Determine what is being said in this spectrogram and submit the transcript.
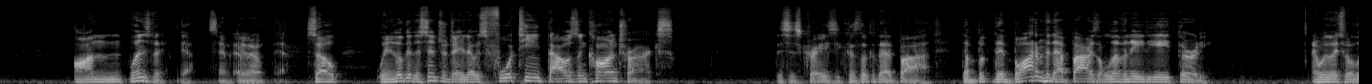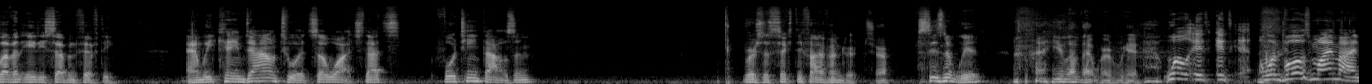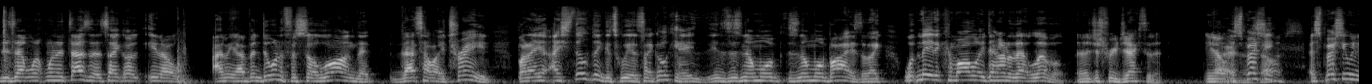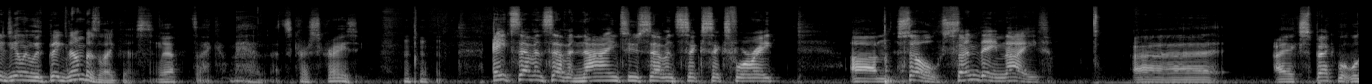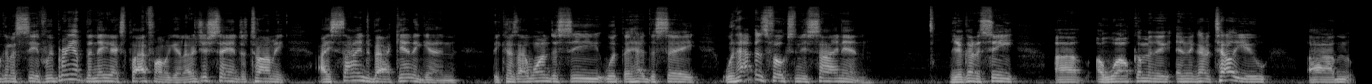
on Wednesday. Yeah, same day. You know? Yeah. So when you look at this intraday, that was 14,000 contracts. This is crazy because look at that bar. The, the bottom of that bar is 1188.30. And we went to 1187.50. And we came down to it. So watch. That's 14,000 versus 6,500. Sure. Isn't it weird? you love that word weird. Well, it, it, what blows my mind is that when, when it does it, it's like, uh, you know, I mean, I've been doing it for so long that that's how I trade, but I, I still think it's weird. It's like, okay, there's no more, there's no more buys. They're like, what made it come all the way down to that level? And it just rejected it. You know, Buyers especially, especially when you're dealing with big numbers like this. Yeah. It's like, man, that's cr- crazy. 877 927 6648. Um, So, Sunday night, uh, I expect what we're going to see. If we bring up the Nadex platform again, I was just saying to Tommy, I signed back in again because I wanted to see what they had to say. What happens, folks, when you sign in? You're going to see uh, a welcome, and, they, and they're going to tell you um,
